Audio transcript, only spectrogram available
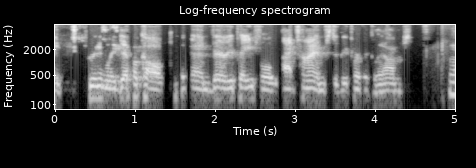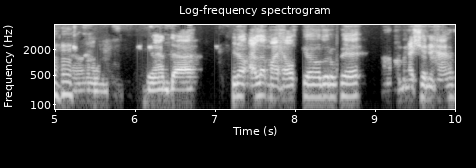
extremely difficult and very painful at times, to be perfectly honest. Mm-hmm. Um, and uh, you know, I let my health go a little bit, um, and I shouldn't have.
